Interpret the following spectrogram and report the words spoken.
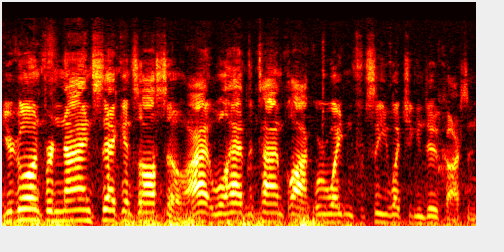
You're going for nine seconds also. All right. We'll have the time clock. We're waiting to see what you can do, Carson.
